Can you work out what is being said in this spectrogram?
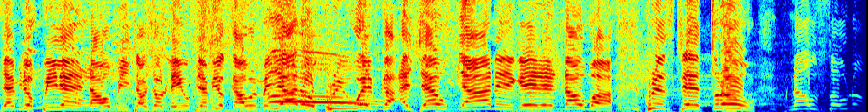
ပြန်ပြီးတော့ပေးလိုက်တဲ့ Naomi တောက်လျှောက်လိန်ကိုပြန်ပြီးတော့ကာဝေးမရတော့ free wave ကအရန်များနေခဲ့တဲ့နောက်မှာ crystal throne နောက်ဆုံးတော့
